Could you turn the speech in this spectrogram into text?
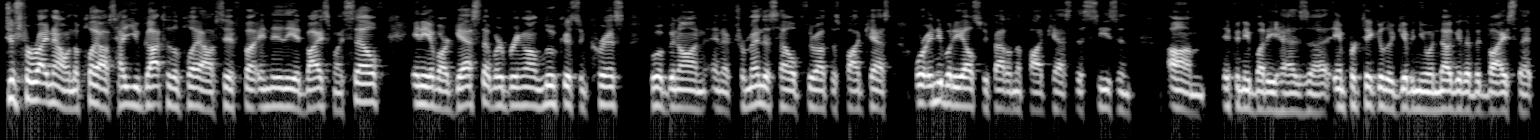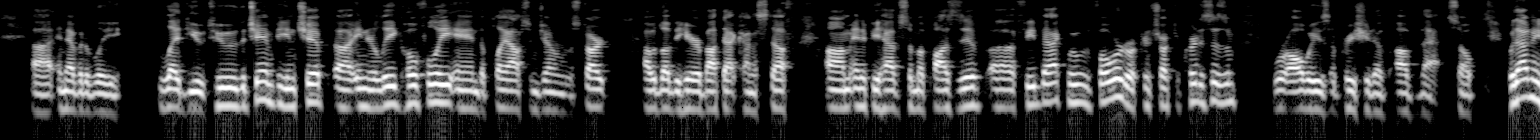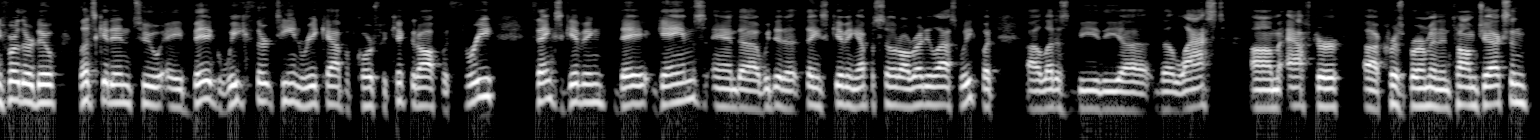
just for right now in the playoffs, how you got to the playoffs. If uh, any of the advice myself, any of our guests that we're bringing on, Lucas and Chris, who have been on and a tremendous help throughout this podcast, or anybody else we've had on the podcast this season, um, if anybody has uh, in particular given you a nugget of advice that uh, inevitably led you to the championship uh, in your league, hopefully, and the playoffs in general to start. I would love to hear about that kind of stuff. Um, and if you have some uh, positive uh, feedback moving forward or constructive criticism, we're always appreciative of that. So, without any further ado, let's get into a big Week 13 recap. Of course, we kicked it off with three Thanksgiving Day games, and uh, we did a Thanksgiving episode already last week. But uh, let us be the uh, the last um, after uh, Chris Berman and Tom Jackson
